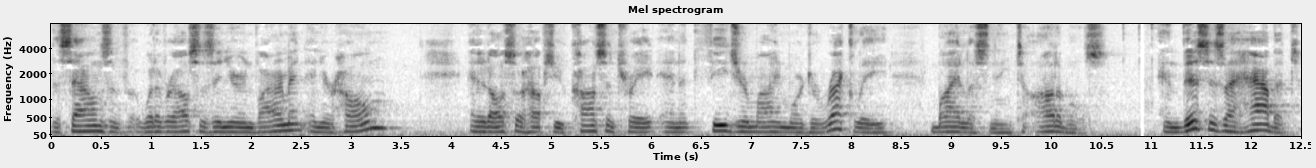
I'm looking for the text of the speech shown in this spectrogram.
the sounds of whatever else is in your environment in your home and it also helps you concentrate and it feeds your mind more directly by listening to audibles. And this is a habit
